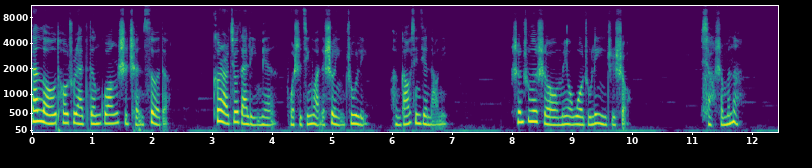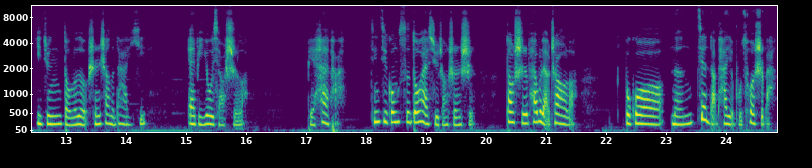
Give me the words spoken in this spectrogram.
三楼透出来的灯光是橙色的，科尔就在里面。我是今晚的摄影助理，很高兴见到你。伸出的手没有握住另一只手。想什么呢？义军抖了抖身上的大衣，艾比又消失了。别害怕，经纪公司都爱虚张声势，到时拍不了照了。不过能见到他也不错，是吧？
